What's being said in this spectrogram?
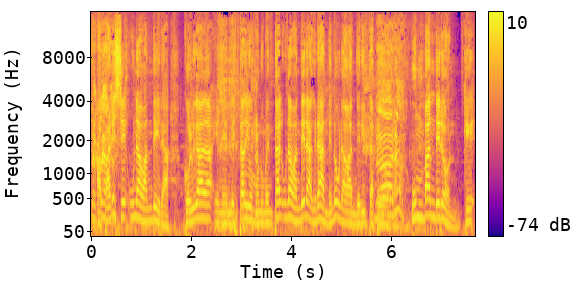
No, claro. Aparece una bandera colgada en el Estadio Monumental, una bandera grande, no una banderita No, pedorra, no. un banderón que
